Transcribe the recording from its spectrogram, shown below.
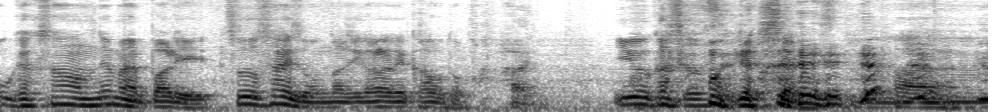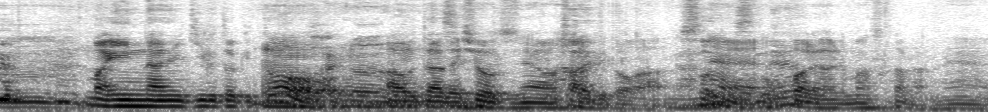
お客さんでもやっぱり2サイズ同じ柄で買うとかはいいう方もいらっしゃるんです、はいうんまあ、インナーに着る時と、うんアウターでショーツに合わせたりとか、はいねやっぱりありますからね。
